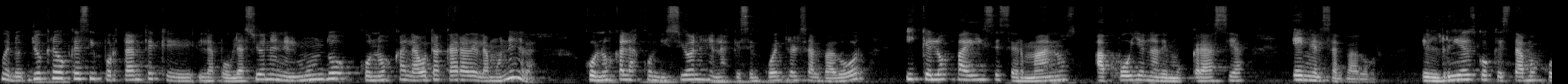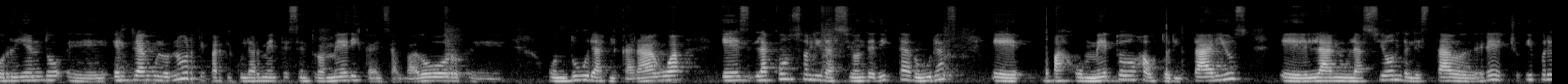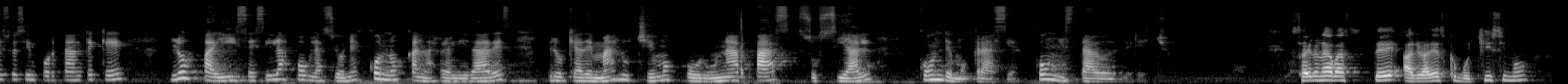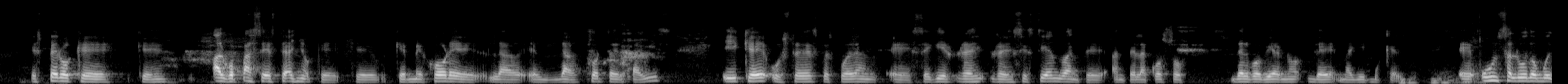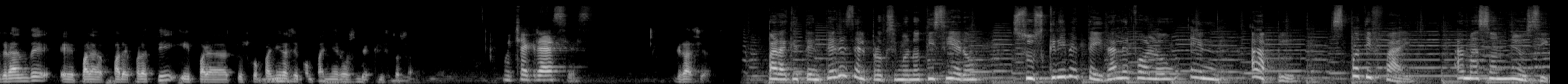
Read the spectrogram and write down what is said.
Bueno, yo creo que es importante que la población en el mundo conozca la otra cara de la moneda, conozca las condiciones en las que se encuentra El Salvador y que los países hermanos apoyen la democracia, en El Salvador. El riesgo que estamos corriendo, eh, el Triángulo Norte, particularmente Centroamérica, El Salvador, eh, Honduras, Nicaragua, es la consolidación de dictaduras eh, bajo métodos autoritarios, la anulación del Estado de Derecho. Y por eso es importante que los países y las poblaciones conozcan las realidades, pero que además luchemos por una paz social con democracia, con Estado de Derecho. Zaira Navas, te agradezco muchísimo. Espero que, algo pase este año que, mejore la, suerte del país y que ustedes pues, puedan eh, seguir resistiendo ante, ante el acoso del gobierno de Nayib Bukele. Eh, un saludo muy grande eh, para, para, ti y para tus compañeras y compañeros de Cristo Santo. Muchas gracias. Gracias. Para que te enteres del próximo noticiero, suscríbete y dale follow en Apple, Spotify, Amazon Music,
